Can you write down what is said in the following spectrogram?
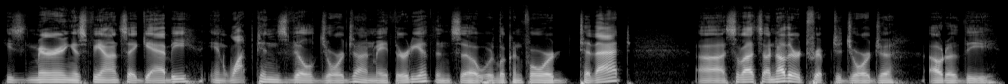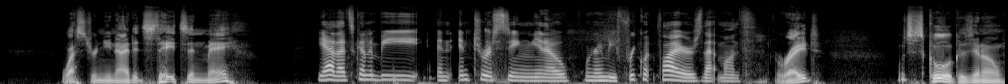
He's marrying his fiancee Gabby in Watkinsville, Georgia on May 30th, and so we're looking forward to that. Uh, so that's another trip to Georgia out of the western United States in May. Yeah, that's going to be an interesting, you know, we're going to be frequent flyers that month. right? Which is cool because you know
